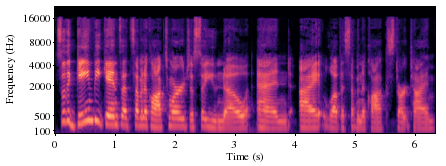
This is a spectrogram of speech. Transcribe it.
So the game begins at seven o'clock tomorrow, just so you know. And I love a seven o'clock start time.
